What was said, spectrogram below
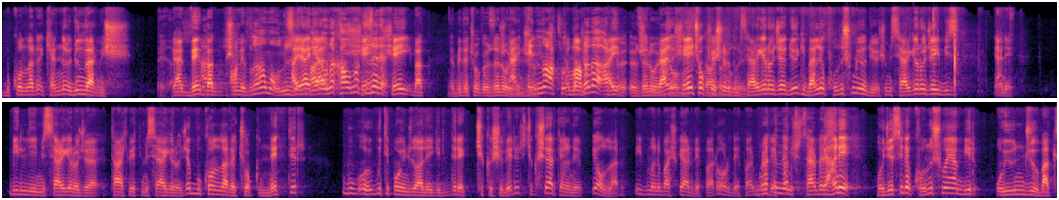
bu konularda kendine ödün vermiş. Yani ve bak şimdi haklı ama onun üzerine- hala ona kalmak şey, üzere. Şey bak Ya bir de çok özel Yani oyuncu. kendini aklı Tamam. hoca da Hayır, özel oyuncu ben şeye çok şaşırdım. Sergen Hoca diyor ki benimle konuşmuyor diyor. Şimdi Sergen Hoca'yı biz yani bildiğimiz Sergen Hoca, takip ettiğimiz Sergen Hoca bu konularda çok nettir. Bu, bu tip oyuncularla ilgili direkt çıkışı verir. Çıkış derken hani yollar, idmanı başka yerde yapar, orada yapar, burada Bırakın yapar. demiş, serbest. Ve hani hocasıyla konuşmayan bir oyuncu, bak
